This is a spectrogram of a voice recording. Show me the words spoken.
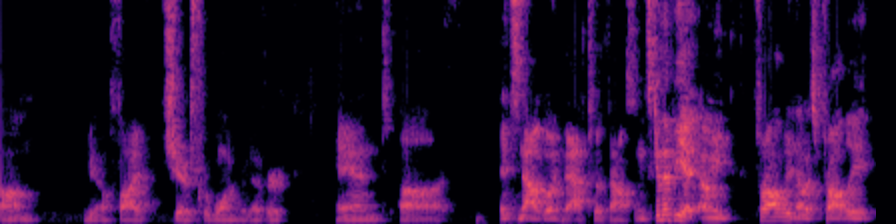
Um, you know, five shares for one or whatever. And uh, it's now going back to a thousand. It's going to be, a, I mean, for all we know, it's probably,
